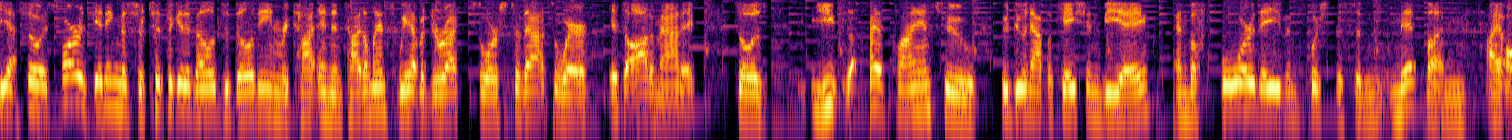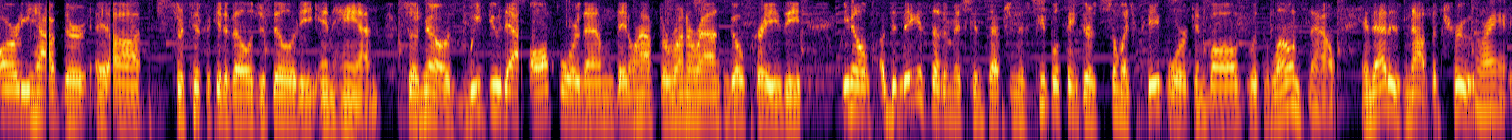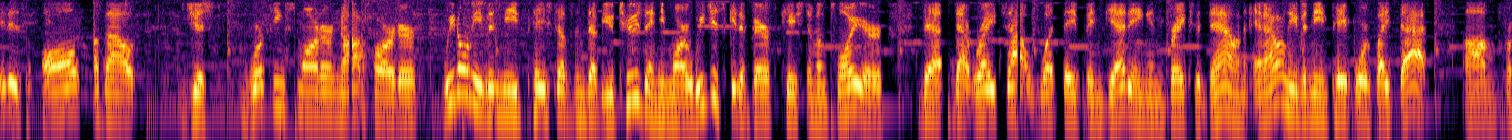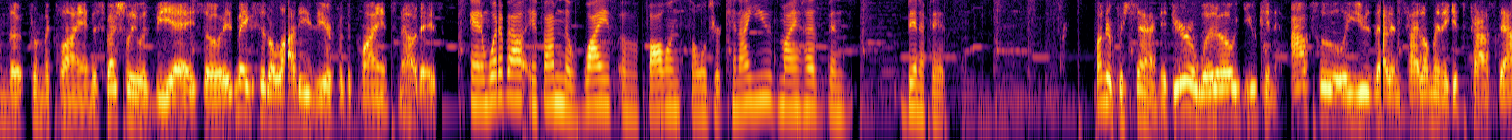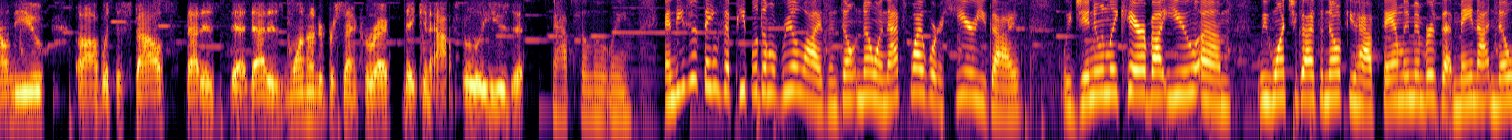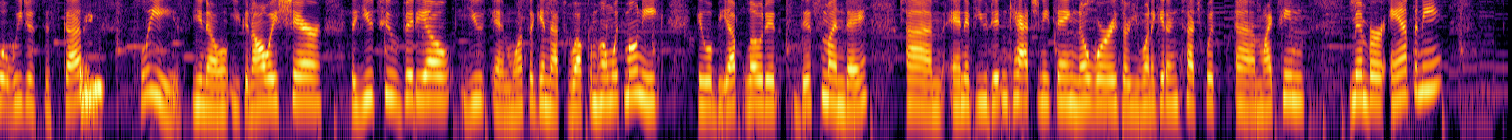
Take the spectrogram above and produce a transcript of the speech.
Yeah, so as far as getting the certificate of eligibility and, reti- and entitlements, we have a direct source to that to where it's automatic. So as you, I have clients who, who do an application VA, and before they even push the submit button, I already have their uh, certificate of eligibility in hand. So no, we do that all for them. They don't have to run around and go crazy. You know, the biggest other misconception is people think there's so much paperwork involved with loans now, and that is not the truth. Right. It is all about just working smarter, not harder. We don't even need pay stubs and W 2s anymore. We just get a verification of employer that, that writes out what they've been getting and breaks it down. And I don't even need paperwork like that um, from the from the client, especially with VA. So it makes it a lot easier for the clients nowadays. And what about if I'm the wife of a fallen soldier? Can I use my husband's benefits? Hundred percent. If you're a widow, you can absolutely use that entitlement. It gets passed down to you uh, with the spouse. That is that that is one hundred percent correct. They can absolutely use it. Absolutely. And these are things that people don't realize and don't know. And that's why we're here, you guys. We genuinely care about you. Um, we want you guys to know if you have family members that may not know what we just discussed, please, you know, you can always share the YouTube video. You and once again, that's Welcome Home with Monique. It will be uploaded this Monday. Um, and if you didn't catch anything, no worries, or you want to get in touch with uh, my team member Anthony,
